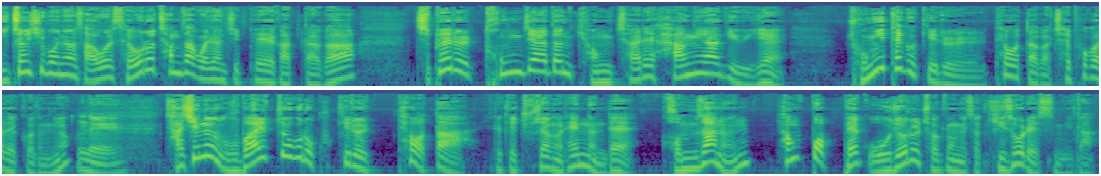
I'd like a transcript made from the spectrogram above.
2015년 4월 세월호 참사 관련 집회에 갔다가 집회를 통제하던 경찰에 항의하기 위해 종이 태극기를 태웠다가 체포가 됐거든요. 네. 자신은 우발적으로 국기를 태웠다 이렇게 주장을 했는데 검사는 형법 105조를 적용해서 기소를 했습니다.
